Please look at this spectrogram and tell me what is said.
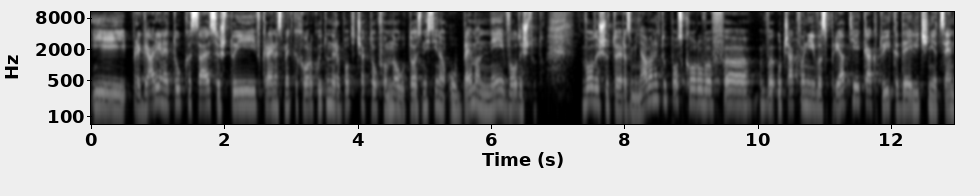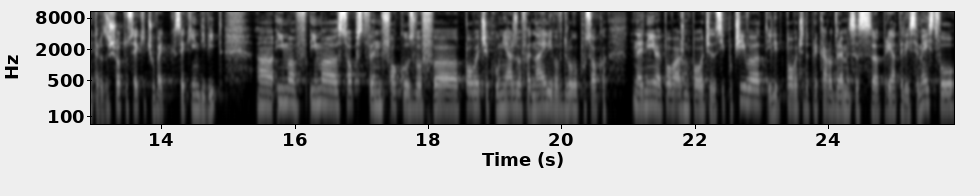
И прегарянето касае също и в крайна сметка хора, които не работят чак толкова много. Тоест, наистина, обема не е водещото. Водещото е разминаването по-скоро в, в очакване и възприятие, както и къде е личният център, защото всеки човек, всеки индивид а, има, има собствен фокус в а, повече клоняж в една или в друга посока. На едни им е по-важно повече да си почиват или повече да прекарат време с приятели и семейство,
